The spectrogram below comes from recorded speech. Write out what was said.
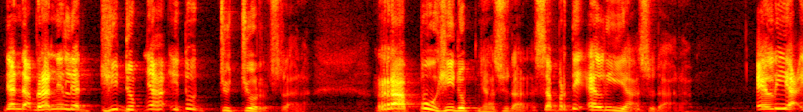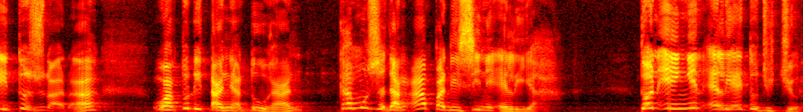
Dia tidak berani lihat hidupnya itu jujur saudara. Rapuh hidupnya saudara. Seperti Elia saudara. Elia itu saudara waktu ditanya Tuhan, kamu sedang apa di sini Elia? Tuhan ingin Elia itu jujur.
